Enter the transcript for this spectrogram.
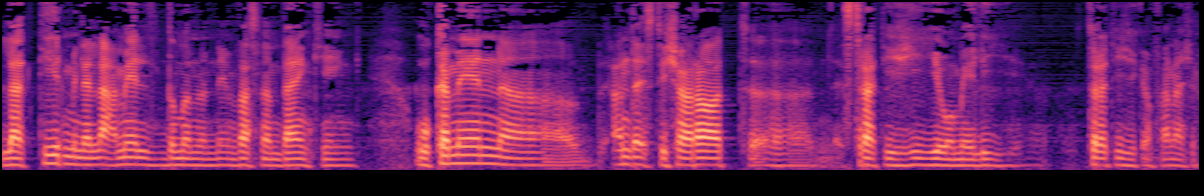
لكثير من الأعمال ضمن ال investment banking وكمان عندها استشارات استراتيجية ومالية strategic and financial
